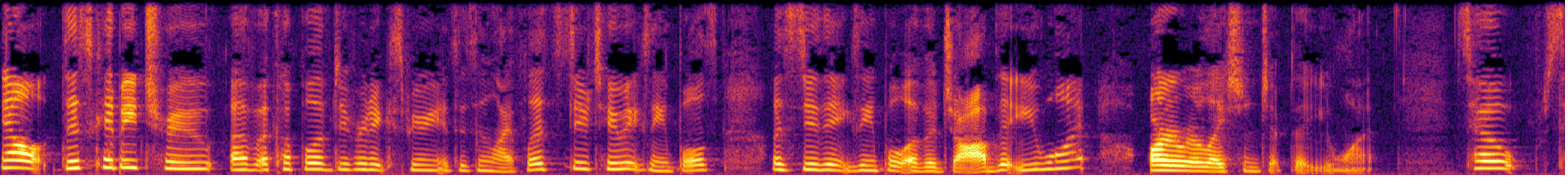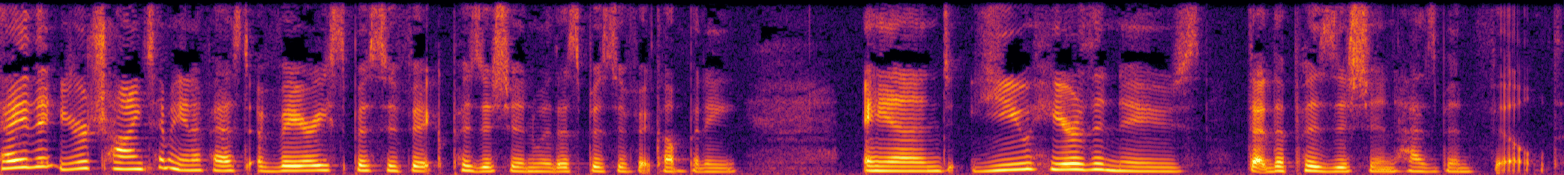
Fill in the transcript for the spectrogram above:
Now, this could be true of a couple of different experiences in life. Let's do two examples. Let's do the example of a job that you want or a relationship that you want. So, say that you're trying to manifest a very specific position with a specific company, and you hear the news that the position has been filled.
